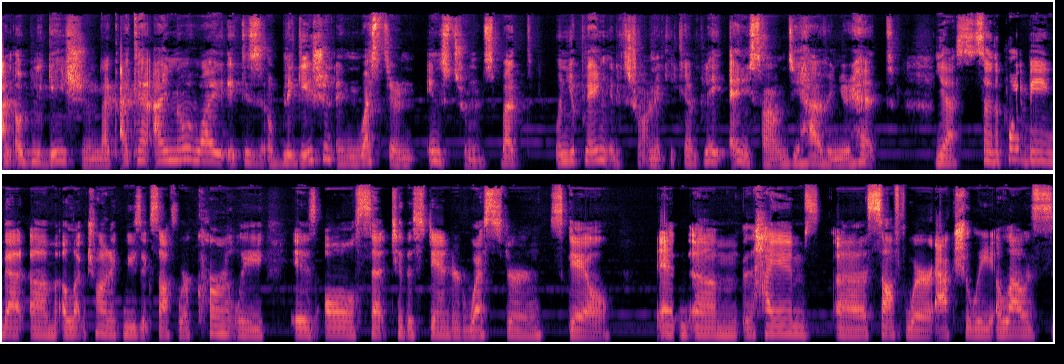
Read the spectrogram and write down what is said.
an obligation. Like I can, I know why it is obligation in Western instruments, but when you're playing electronic, you can play any sound you have in your head. Yes. So the point being that um, electronic music software currently is all set to the standard Western scale. And um, Khyam's uh, software actually allows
